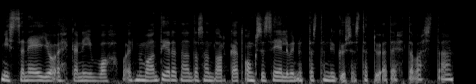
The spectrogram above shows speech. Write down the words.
missä ne ei ole ehkä niin vahvoja. Me vaan tiedetään tasan tarkkaan, että onko se selvinnyt tästä nykyisestä työtehtävästään.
